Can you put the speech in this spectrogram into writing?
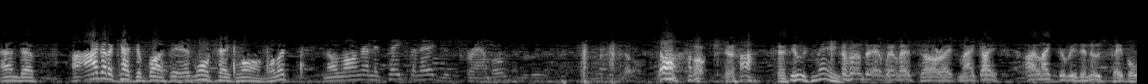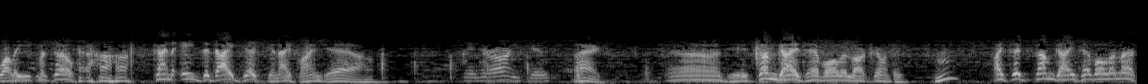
And, uh, I I gotta catch a bus. It won't take long, will it? No longer than it takes an egg to scramble. Oh, excuse me. well, there- well, that's all right, Mac. I, I like to read a newspaper while I eat myself. kind of aids the digestion, I find. yeah, Here's your orange juice. thanks. Oh, gee. Some guys have all the luck, don't they? Hmm? I said some guys have all the luck.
